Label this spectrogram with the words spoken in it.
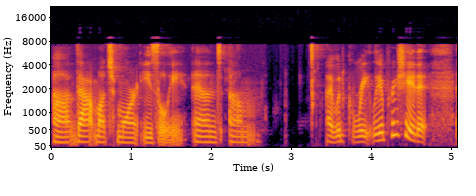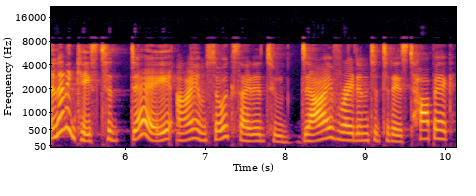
uh, that much more easily. And um, I would greatly appreciate it. In any case, today I am so excited to dive right into today's topic.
